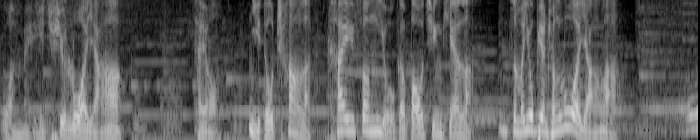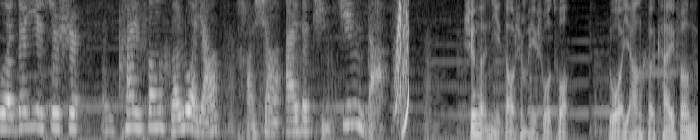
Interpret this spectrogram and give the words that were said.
我没去洛阳。还有，你都唱了开封有个包青天了，怎么又变成洛阳了？我的意思是，开封和洛阳好像挨得挺近的。这你倒是没说错，洛阳和开封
